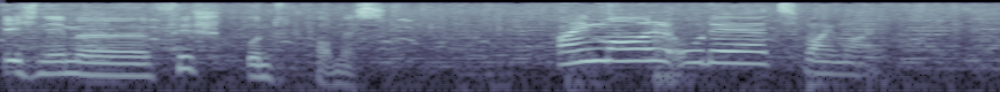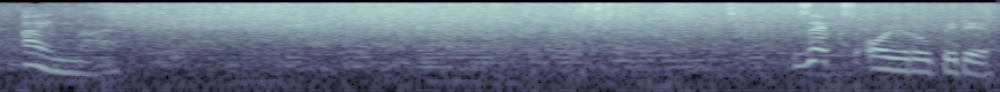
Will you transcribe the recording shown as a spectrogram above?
Ich nehme Fisch und Pommes. Einmal oder zweimal? Einmal. Sechs Euro bitte. “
